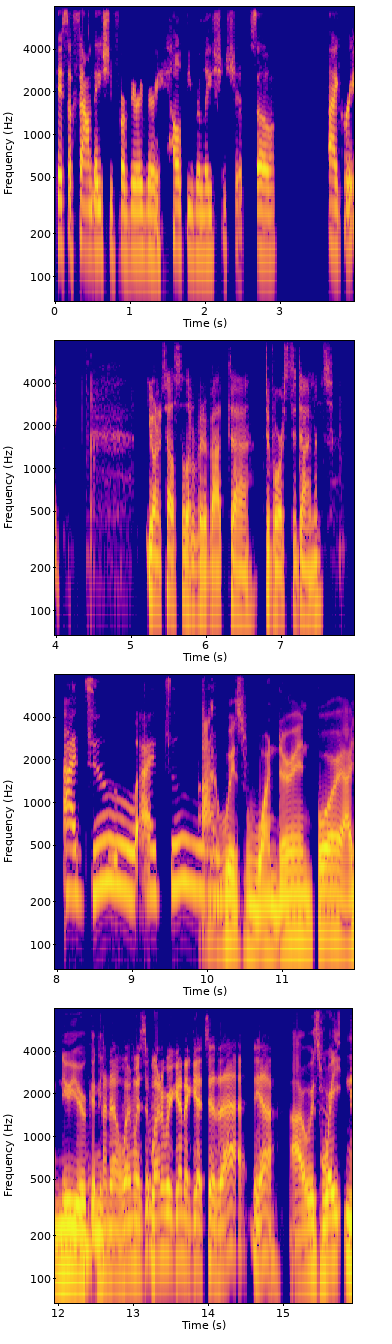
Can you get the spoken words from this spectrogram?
it's a foundation for a very, very healthy relationship. So I agree. You want to tell us a little bit about uh, Divorce to Diamonds? I do. I do. I was wondering, boy, I knew you were mm-hmm. going to. I know. When was when are we going to get to that? Yeah. I was waiting.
